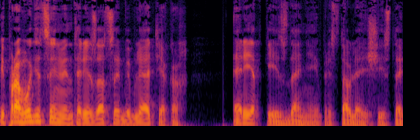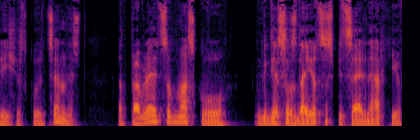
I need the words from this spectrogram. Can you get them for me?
и проводится инвентаризация в библиотеках. Редкие издания, представляющие историческую ценность, отправляются в Москву, где создается специальный архив.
